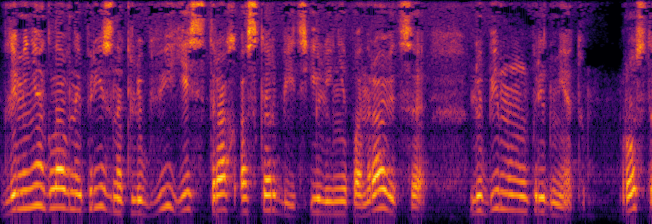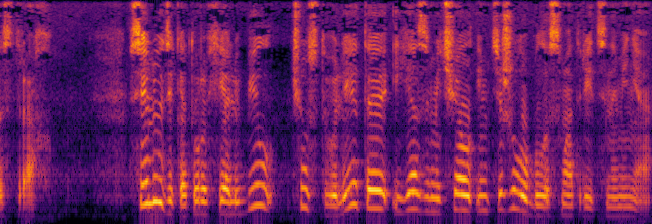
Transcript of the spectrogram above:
Для меня главный признак любви есть страх оскорбить или не понравиться любимому предмету. Просто страх. Все люди, которых я любил, чувствовали это, и я замечал, им тяжело было смотреть на меня.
